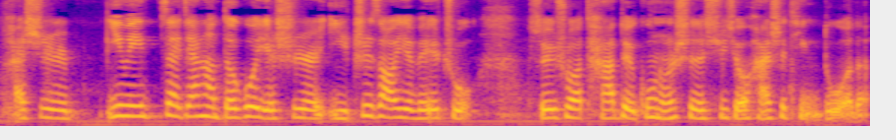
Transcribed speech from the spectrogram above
还是因为再加上德国也是以制造业为主，所以说他对工程师的需求还是挺多的。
